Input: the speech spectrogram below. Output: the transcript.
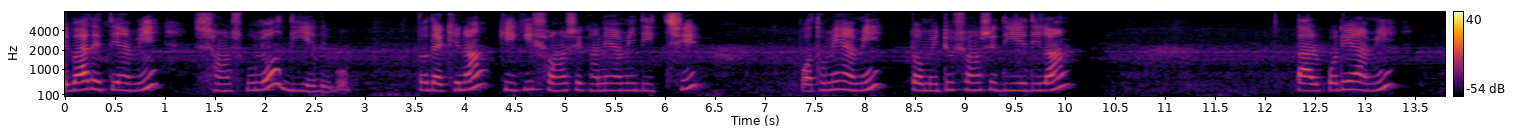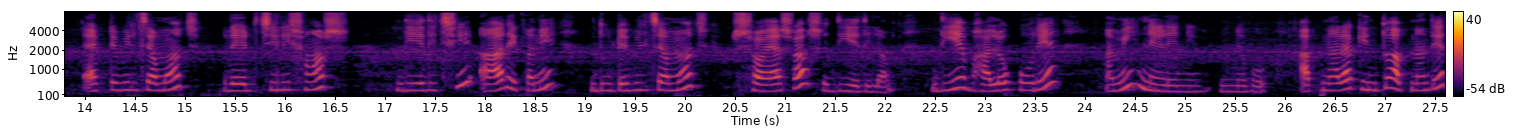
এবার এতে আমি সসগুলো দিয়ে দেব। তো দেখে নাও কী কী সস এখানে আমি দিচ্ছি। প্রথমে আমি টমেটো সস দিয়ে দিলাম। তারপরে আমি এক টেবিল চামচ রেড চিলি সস দিয়ে দিচ্ছি আর এখানে দু টেবিল চামচ সয়া সস দিয়ে দিলাম। দিয়ে ভালো করে আমি নেড়ে নেব। আপনারা কিন্তু আপনাদের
